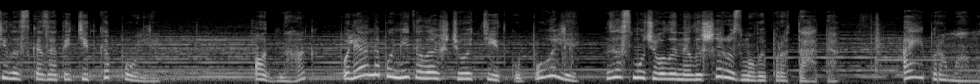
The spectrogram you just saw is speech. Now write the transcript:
Хотіла сказати тітка Полі. Однак Поліана помітила, що тітку Полі засмучували не лише розмови про тата, а й про маму.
